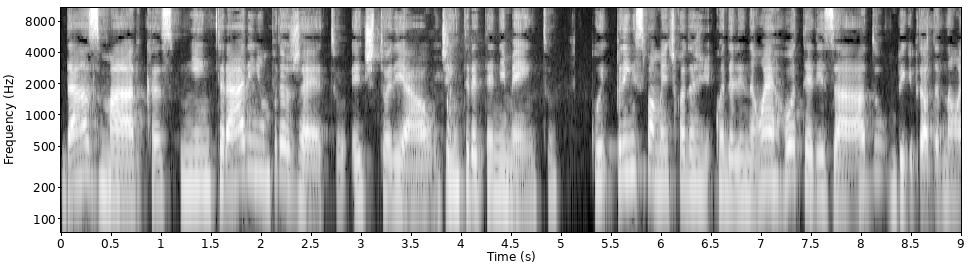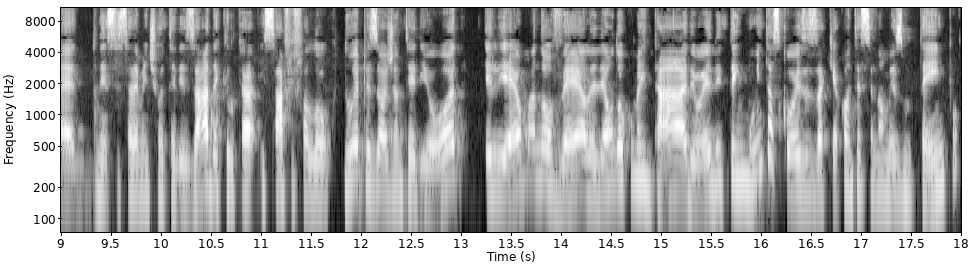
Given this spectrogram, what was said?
das marcas em entrar em um projeto editorial de entretenimento, principalmente quando, gente, quando, ele não é roteirizado, o Big Brother não é necessariamente roteirizado, aquilo que a Isaf falou no episódio anterior, ele é uma novela, ele é um documentário, ele tem muitas coisas aqui acontecendo ao mesmo tempo,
